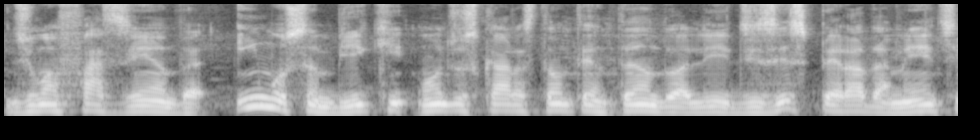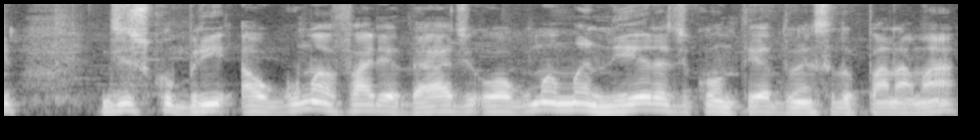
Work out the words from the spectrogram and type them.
de uma fazenda em Moçambique, onde os caras estão tentando ali desesperadamente descobrir alguma variedade ou alguma maneira de conter a doença do Panamá,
